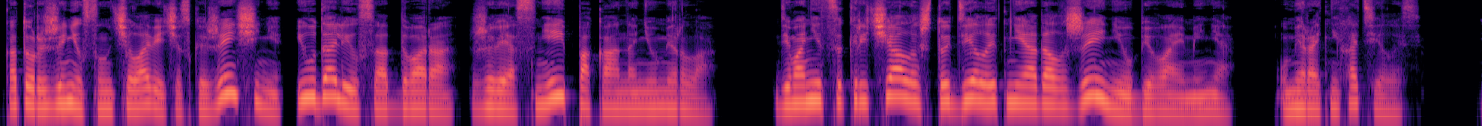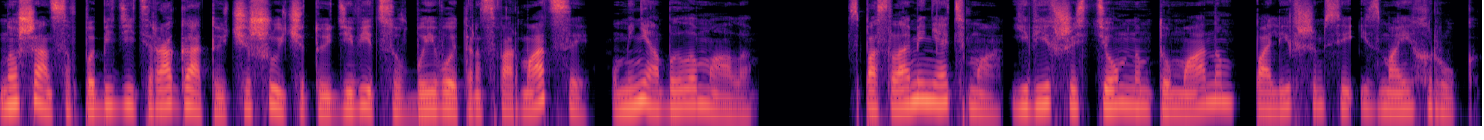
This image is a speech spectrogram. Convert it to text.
который женился на человеческой женщине и удалился от двора, живя с ней, пока она не умерла. Демоница кричала, что делает мне одолжение, убивая меня. Умирать не хотелось. Но шансов победить рогатую чешуйчатую девицу в боевой трансформации у меня было мало. Спасла меня тьма, явившись темным туманом, полившимся из моих рук.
